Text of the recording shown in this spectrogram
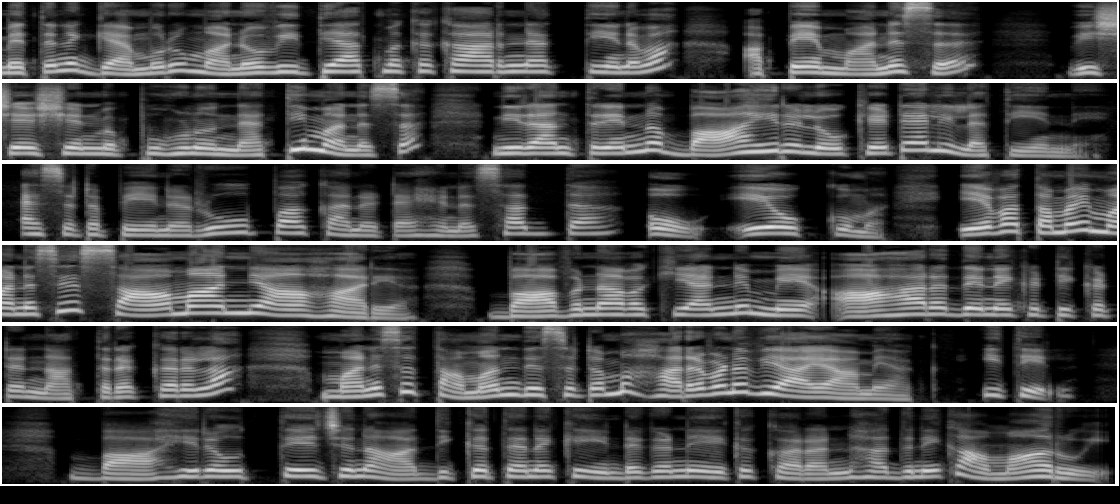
මෙතන ගැඹුරු මනෝවිද්‍යාත්මක කාරණයක් තියෙනවා අපේ මනස විශේෂයෙන්ම පුහුණු නැති මනස නිරන්තරයෙන්ම බාහිර ලෝකයට ඇලිලා තියෙන්නේ. ඇසට පේන රූප, කනට ඇහෙන ශබ්ද, ඔව් ඒ ඔක්කොම. ඒවා තමයි මනසේ සාමාන්‍ය ආහාරය. භාවනාව කියන්නේ මේ ආහාර දෙන එක ටිකට නතර කරලා මනස Taman දෙසටම හරවන ව්‍යායාමයක්. ඉතින් බාහිර උත්තේජන අධික තැනක ඉඳගෙන ඒක කරන්න හදන එක අමාරුයි.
